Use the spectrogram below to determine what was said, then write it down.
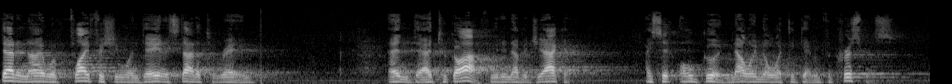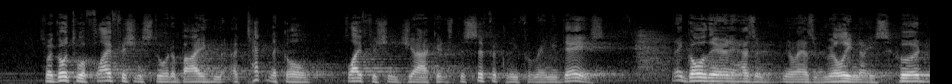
Dad and I were fly fishing one day and it started to rain. And Dad took off. We didn't have a jacket. I said, Oh, good. Now we know what to get him for Christmas. So I go to a fly fishing store to buy him a technical fly fishing jacket specifically for rainy days. And I go there and it has a, you know, it has a really nice hood,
